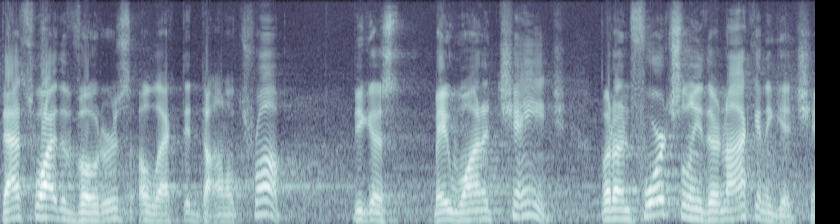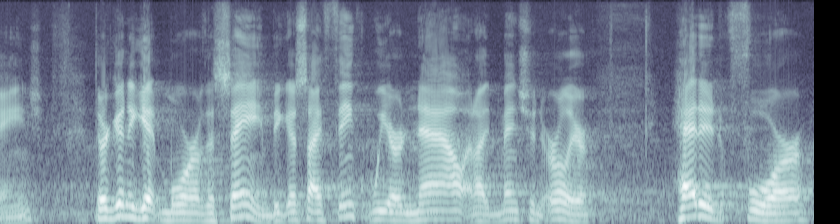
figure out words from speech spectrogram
That's why the voters elected Donald Trump, because they want to change. But unfortunately, they're not going to get change. They're going to get more of the same, because I think we are now, and I mentioned earlier, headed for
